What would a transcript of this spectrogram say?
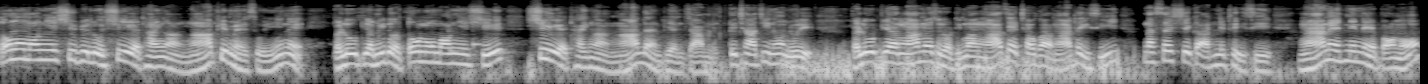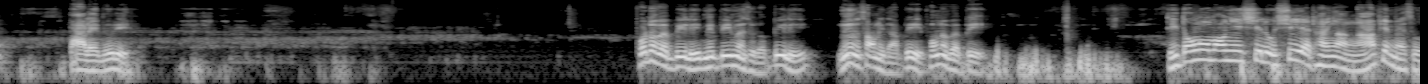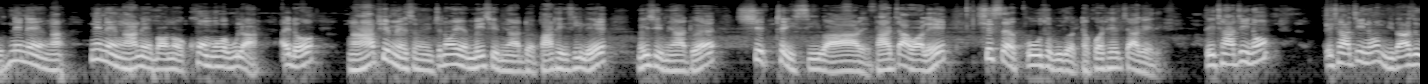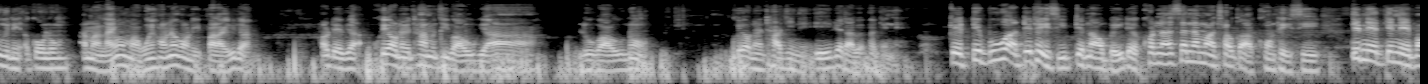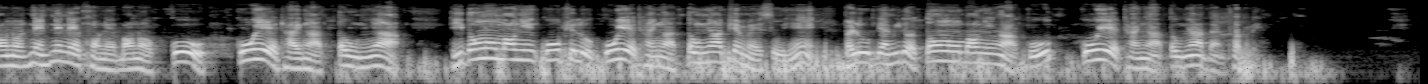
သုံးလုံးပေါင်းချင်းရှစ်ဖြစ်လို့ရှစ်ရဲ့ထိုင်ကငါဖြစ်မယ်ဆိုရင်ねဘယ်လို့ပြန်ပြီးတော့သုံးလုံးပေါင်းချင်းရှစ်ရှစ်ရဲ့ထိုင်ကငါတန်ပြန်ကြားမလဲတေချာကြည့်နော်မျိုးတွေဘယ်လို့ပြန်ငါမလဲဆိုတော့ဒီမှာ56က5ထိပ်စီ28က2ထိပ်စီ9နဲ့2နဲ့ပေါင်းတော့ပါလေမျိုးတွေဖုန်းနံပါတ်ပေးလေမင်းပေးမယ်ဆိုတော့ပေးလေ မင်းကိုစောင့်နေတာပေးဖုန်းနံပါတ်ပေးဒီသုံးလုံးပေါင်းချင်းရှစ်လို့ရှစ်ရဲ့ထိုင်းက9ဖြစ်မယ်ဆို2နဲ့9 2နဲ့9နဲ့ပေါင်းတော့ခွန်မဟုတ်ဘူးလားအဲ့တော့9ဖြစ်မယ်ဆိုရင်ကျွန်တော်ရဲ့မိတ်ဆွေများအတွက်ဘာထိပ်စီးလဲမိတ်ဆွေများအတွက်8ထိပ်စီးပါတဲ့ဘာကြွားလဲ89ဆိုပြီးတော့တကွက်ထဲကြခဲ့တယ်တေချာကြည့်နော်တေချာကြည့်နော်မိသားစုဝင်တွေအကုန်လုံးအမှ line ပေါ်မှာဝင်ဟောင်းတဲ့ကောင်တွေပါလာပြီလားဟုတ်တယ်ဗျခွေးအောင်လည်းထားမကြည့်ပါဘူးဗျာလိုပါဘူးနော်ခွေးအောင်နဲ့ထားကြည့်နေအေးပြတ်တာပဲဖတ်တင်တယ် ကဲတစ်ပူးကတစ်ထိပ်စီတစ်နောက်ပိတ်တဲ့82မှ6ကခွန်ထိပ်စီတစ်နဲ့တစ်နဲ့ပေါင်းတော့2နှစ်နဲ့ခွန်နဲ့ပေါင်းတော့9 9ရဲ့ထိုင်းက3ညဒီသုံးလုံးပေါင်းချင်း9ဖြစ်လို့9ရဲ့ထိုင်းက3ညဖြစ်မယ်ဆိုရင်ဘယ်လိုပြန်ပြီးတော့သုံးလုံးပေါင်းချင်းက9 9ရဲ့ထိုင်းက3ညတန်ထွက်မလဲ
